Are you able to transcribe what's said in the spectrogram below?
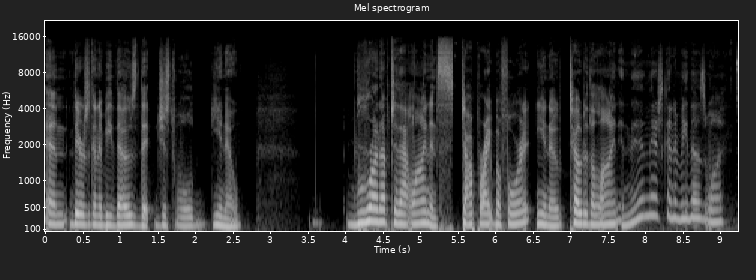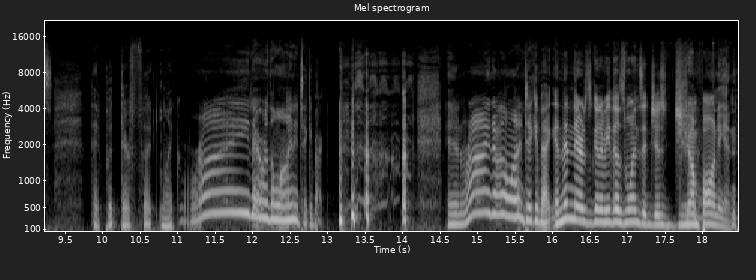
And there's going to be those that just will you know run up to that line and stop right before it you know toe to the line. And then there's going to be those ones that put their foot like right over the line and take it back and right over the line, take it back. And then there's going to be those ones that just jump on in,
